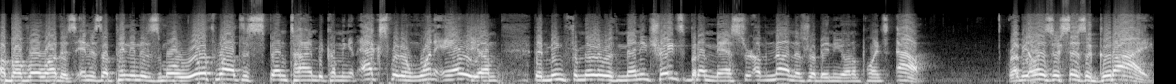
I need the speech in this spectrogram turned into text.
above all others. In his opinion, it is more worthwhile to spend time becoming an expert in one area than being familiar with many traits but a master of none, as Rabbi Yonah points out. Rabbi Eliezer says a good eye.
